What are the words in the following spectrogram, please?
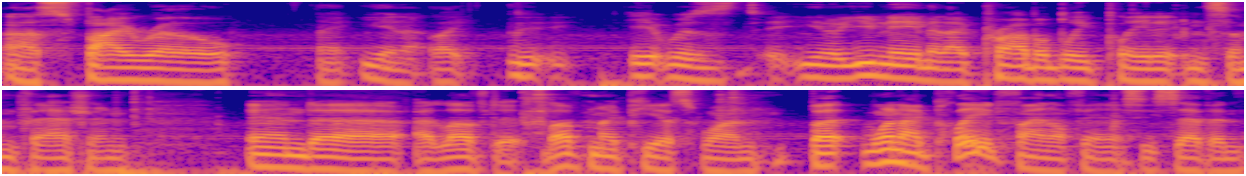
uh Spyro, you know, like it was you know, you name it, I probably played it in some fashion and uh, I loved it. Loved my PS1. But when I played Final Fantasy VII,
